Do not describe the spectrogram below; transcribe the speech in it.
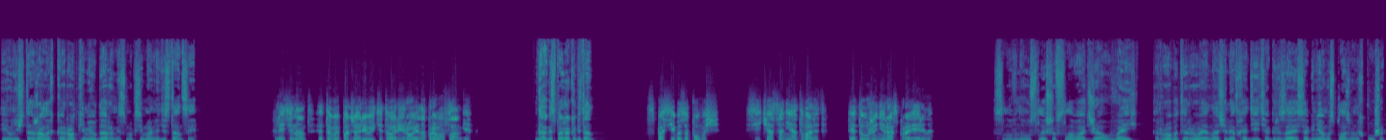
и уничтожал их короткими ударами с максимальной дистанции. «Лейтенант, это вы поджариваете твари Роя на правом фланге?» «Да, госпожа капитан». «Спасибо за помощь. Сейчас они отвалят. Это уже не раз проверено». Словно услышав слова Джао Вэй, Роботы Роя начали отходить, огрызаясь огнем из плазменных пушек.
